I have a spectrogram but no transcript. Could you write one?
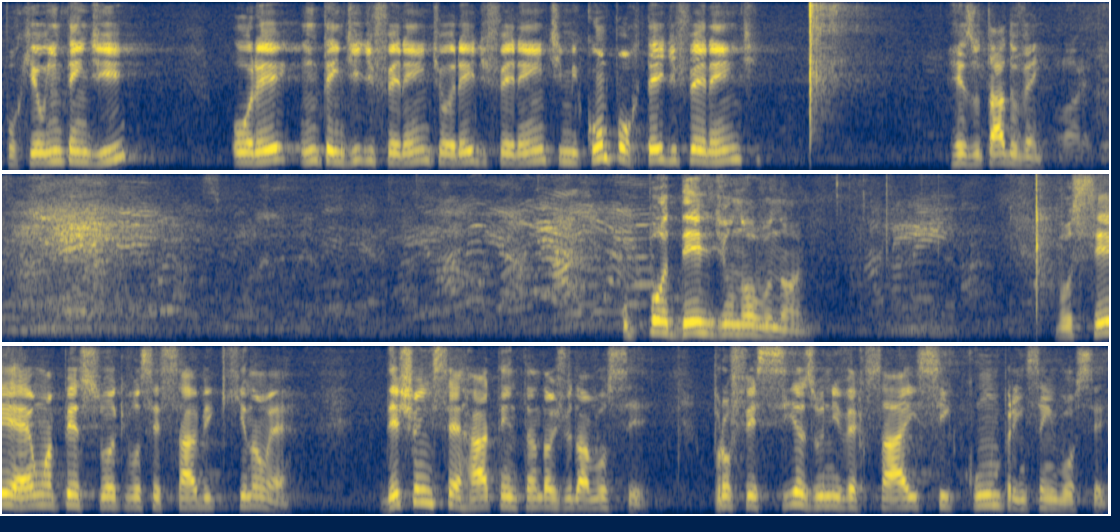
Porque eu entendi, orei, entendi diferente, orei diferente, me comportei diferente, resultado vem. Poder de um novo nome. Você é uma pessoa que você sabe que não é. Deixa eu encerrar tentando ajudar você. Profecias universais se cumprem sem você.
